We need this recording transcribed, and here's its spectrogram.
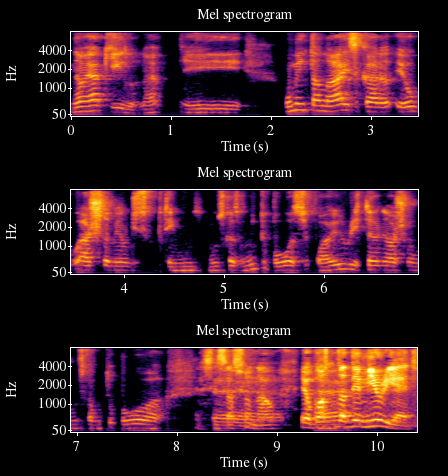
não é aquilo, né? E o Mentalize, cara, eu acho também um disco que tem músicas muito boas, tipo a Return eu acho uma música muito boa. É sensacional. É, eu gosto é, da The Myriad,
